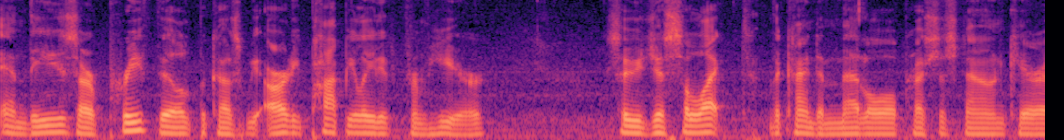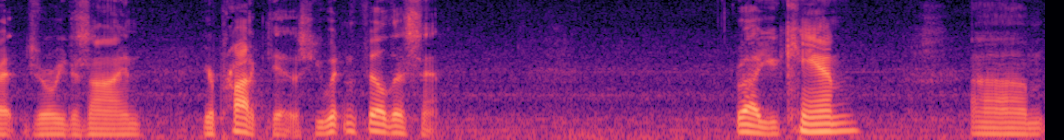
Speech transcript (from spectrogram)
And these are pre-filled because we already populated from here. So you just select the kind of metal, precious stone, carat, jewelry design your product is. You wouldn't fill this in. Well, you can, um,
